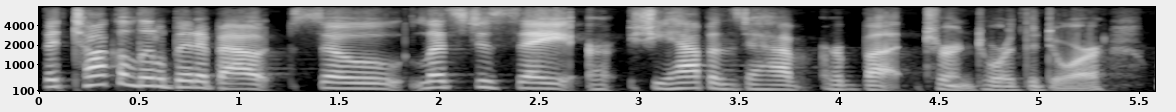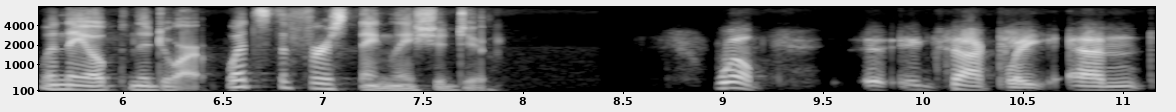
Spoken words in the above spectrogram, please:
but talk a little bit about so let's just say her- she happens to have her butt turned toward the door when they open the door what's the first thing they should do Well, exactly. And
